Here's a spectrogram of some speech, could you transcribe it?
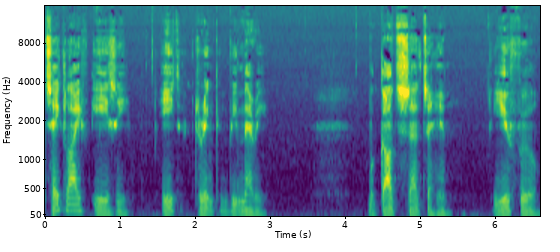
Take life easy, eat, drink, and be merry. But God said to him, You fool,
